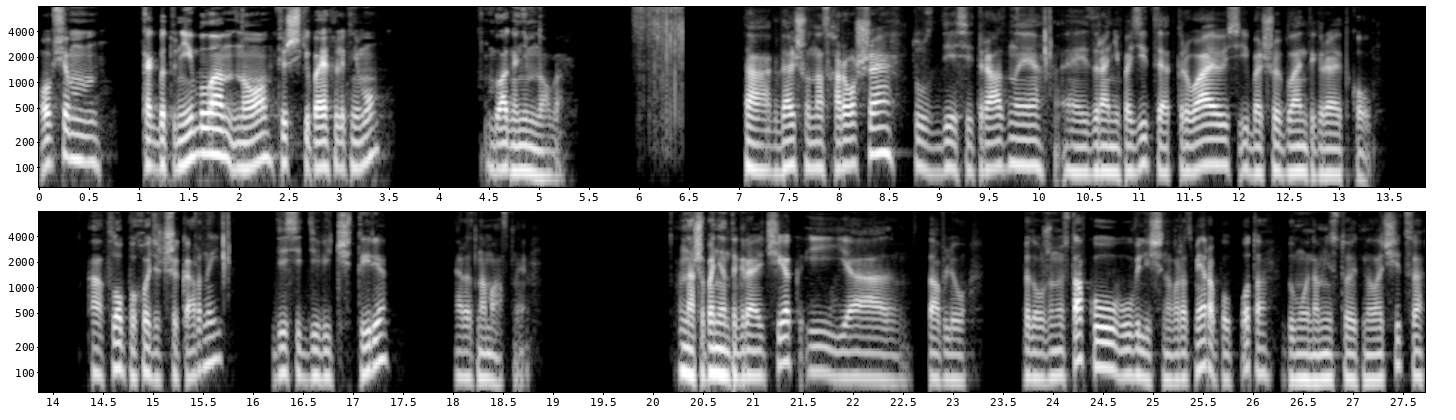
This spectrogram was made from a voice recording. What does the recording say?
В общем, как бы то ни было, но фишечки поехали к нему. Благо немного. Так, дальше у нас хорошая. Туз 10 разные. Э, из ранней позиции открываюсь, и большой блайнд играет кол. А флоп выходит шикарный. 10-9-4. Разномастные. Наш оппонент играет чек, и я ставлю продолженную ставку увеличенного размера, полпота. Думаю, нам не стоит мелочиться.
